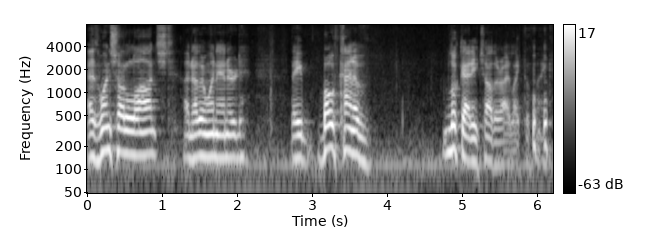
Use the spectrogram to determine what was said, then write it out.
as one shuttle launched, another one entered. They both kind of looked at each other, I like to think.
